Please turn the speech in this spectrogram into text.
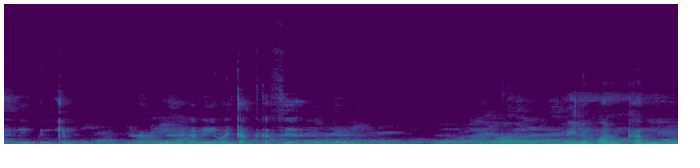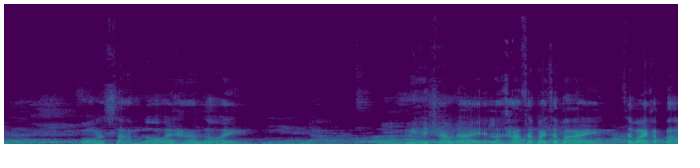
อันนี้ เป็นเข็มอันนี้ไว้กัดกัดเสื้ออันนี่หลวงพ่อทองคำองค์ละสามร้อยห้าร้อยมีให้เช่าได้ราคาสบายสบายสบายกระเป๋า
